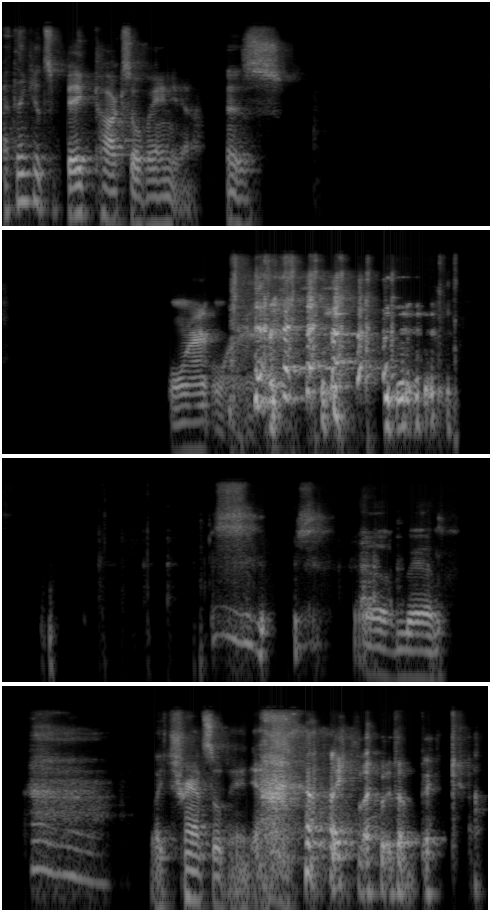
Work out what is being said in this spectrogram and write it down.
I think it's Big Coxylvania is. Wah, wah. oh man. like Transylvania, like with a big cock.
